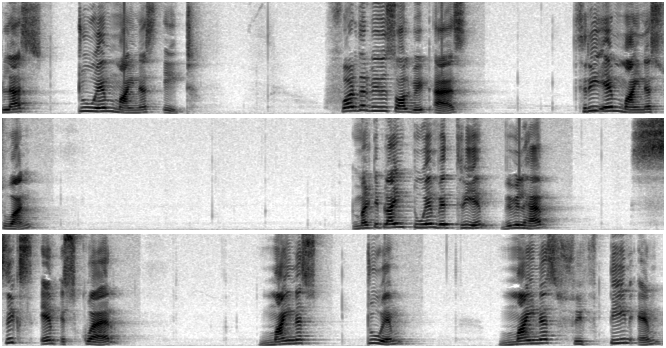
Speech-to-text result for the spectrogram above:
plus 2m minus 8. Further we will solve it as 3m minus 1 multiplying 2m with 3m we will have 6m square minus 2m minus 15m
